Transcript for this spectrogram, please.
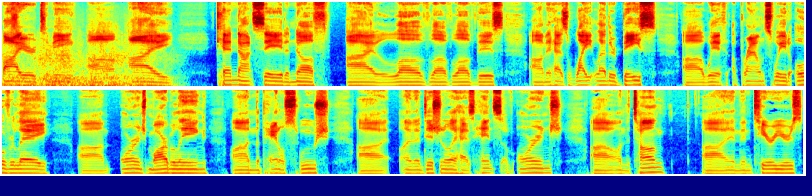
fire to me. Um, I cannot say it enough. I love, love, love this. Um, it has white leather base uh, with a brown suede overlay, um, orange marbling on the panel swoosh. Uh, in additional, it has hints of orange uh, on the tongue uh, and the interiors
